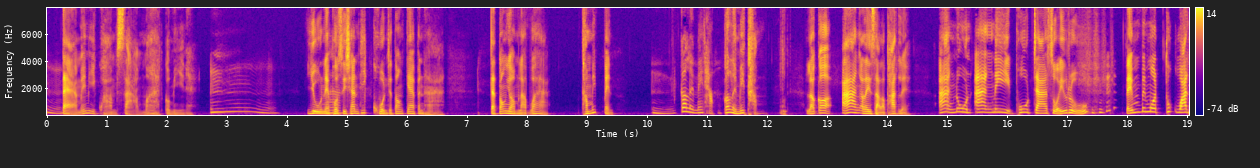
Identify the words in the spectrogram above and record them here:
มแต่ไม่มีความสามารถก็มีนะอืมอยู่ในมาก position ที่ควรจะต้องแก้ปัญหา แต่ต้องยอมรับว่าทำไม่เป็นอืมก็เลยไม่ทำก็เลยไม่ทำแล้วก็อ้างอะไรสารพัดเลย อ้างนู่นอ้างนี่ พูดจาสวยหรู เต็มไปหมดทุกวัน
